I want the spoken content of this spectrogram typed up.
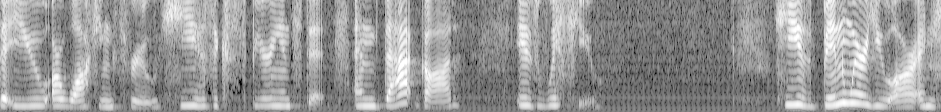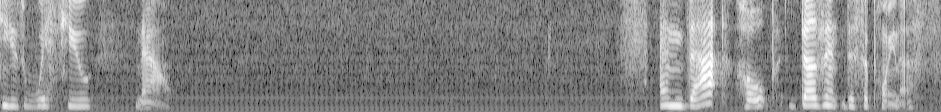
that you are walking through. He has experienced it. And that God is with you. He's been where you are, and He's with you now. And that hope doesn't disappoint us.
